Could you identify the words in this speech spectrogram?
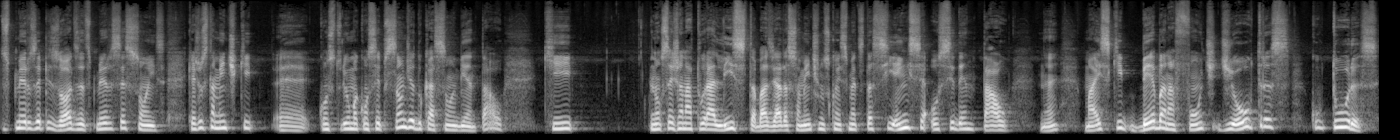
dos primeiros episódios, das primeiras sessões, que é justamente que é, construir uma concepção de educação ambiental que não seja naturalista, baseada somente nos conhecimentos da ciência ocidental, né? mas que beba na fonte de outras culturas.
